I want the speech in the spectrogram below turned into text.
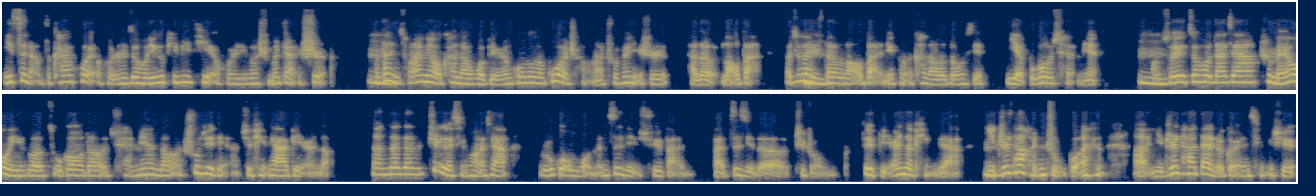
一次两次开会，或者是最后一个 PPT 或者一个什么展示，但你从来没有看到过别人工作的过程啊，除非你是他的老板。啊，就算你是他的老板，你可能看到的东西也不够全面。嗯，所以最后大家是没有一个足够的全面的数据点去评价别人的。那那在这个情况下，如果我们自己去把把自己的这种对别人的评价，已知它很主观啊，已知它带着个人情绪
